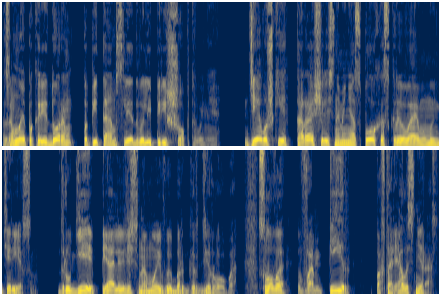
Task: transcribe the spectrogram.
за мной по коридорам по пятам следовали перешептывания. Девушки таращились на меня с плохо скрываемым интересом. Другие пялились на мой выбор гардероба. Слово «вампир» повторялось не раз.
